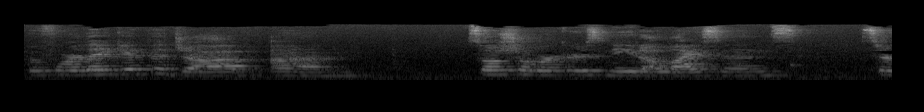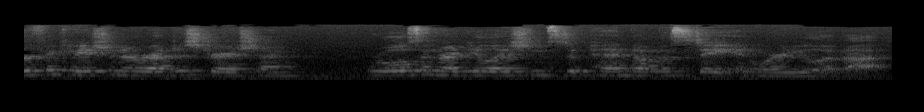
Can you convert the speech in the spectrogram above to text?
Before they get the job, um, social workers need a license, certification or registration. Rules and regulations depend on the state and where you live at.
